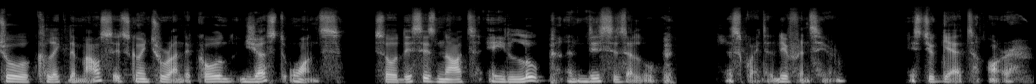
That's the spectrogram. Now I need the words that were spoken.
to click the mouse, it's going to run the code just once. So this is not a loop, and this is a loop. There's quite a difference here. Is to get our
